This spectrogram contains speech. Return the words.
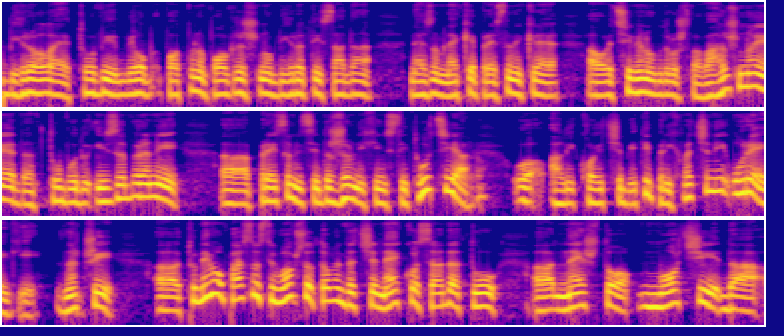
birale. To bi bilo potpuno pogrešno birati sada ne znam, neke predstavnike ove civilnog društva. Važno je da tu budu izabrani predstavnici državnih institucija, ali koji će biti prihvaćeni u regiji. Znači, tu nema opasnosti uopšte o tome da će neko sada tu nešto moći da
